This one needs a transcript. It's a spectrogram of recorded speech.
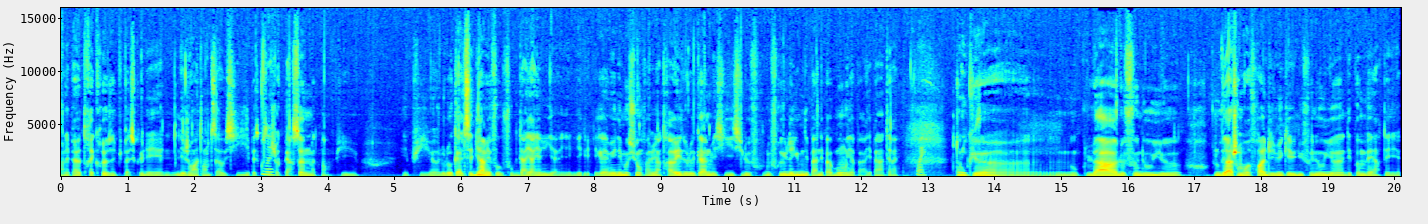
dans les périodes très creuses et puis parce que les, les gens attendent ça aussi et parce que ça choque personne maintenant. Puis et puis euh, le local c'est bien, mais il faut, faut, que derrière il y, ait quand même une émotion. Enfin, je veux dire, travailler de local, mais si, si le, le, fruit ou le légume n'est pas, pas bon, il n'y a pas, a pas d'intérêt. Donc, euh, donc là, le fenouil, euh, je à la chambre froide, j'ai vu qu'il y avait du fenouil, des pommes vertes, et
